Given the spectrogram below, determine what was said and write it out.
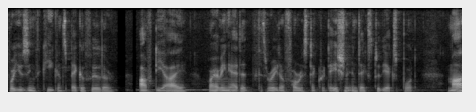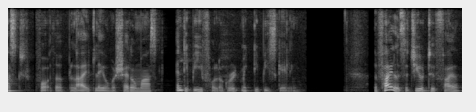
for using the Quegan speckle filter, RFDI for having added the radar forest degradation index to the export, mask for the applied layover shadow mask, and dB for logarithmic dB scaling. The file is a GeoTIFF file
